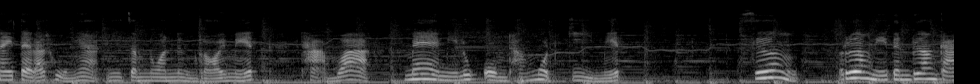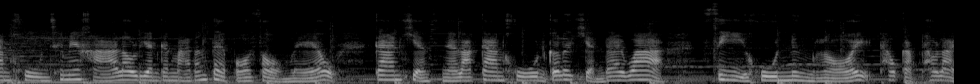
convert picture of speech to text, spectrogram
ในแต่ละถุงเนี่ยมีจำนวน 100 เม็ดถามว่าแม่มีลูกอมทั้งหมดกี่เม็ด ซึ่งเรื่องนี้เป็นเรื่องการคูณใช่ไหมคะ เราเรียนกันมาตั้งแต่ป .2 แล้ว การเขียนสัญลักษณ์การคูณก็เลยเขียนได้ว่า 4คูณ100 เท่ากับเท่าไหร่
